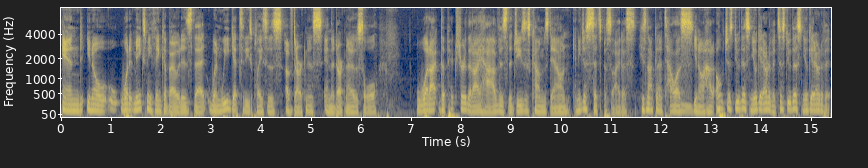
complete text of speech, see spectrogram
And you know what it makes me think about is that when we get to these places of darkness and the dark night of the soul, what I the picture that I have is that Jesus comes down and he just sits beside us. He's not going to tell us, hmm. you know, how to oh, just do this and you'll get out of it. Just do this and you'll get out of it.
